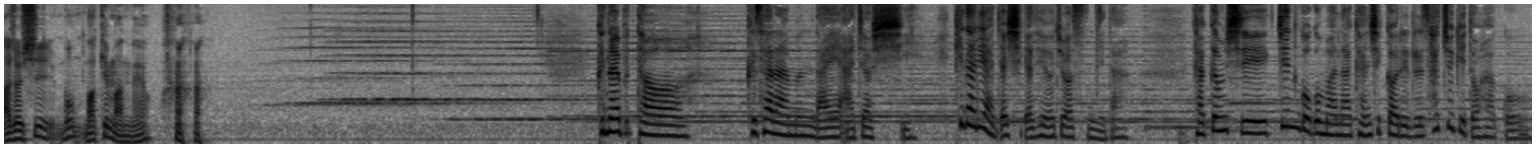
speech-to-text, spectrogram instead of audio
아저씨 뭐 맞긴 맞네요. 그날부터 그 사람은 나의 아저씨, 키다리 아저씨가 되어 주었습니다. 가끔씩 찐 고구마나 간식거리를 사주기도 하고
